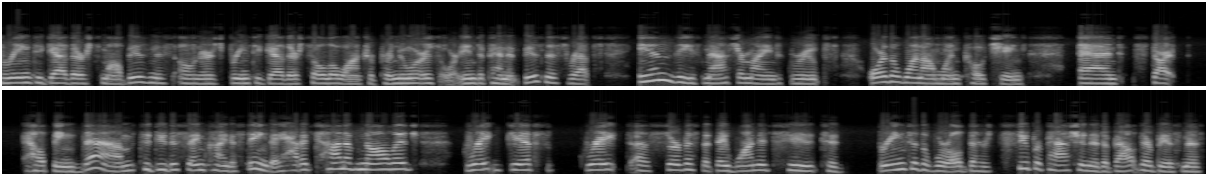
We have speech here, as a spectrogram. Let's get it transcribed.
bring together small business owners, bring together solo entrepreneurs or independent business reps in these mastermind groups or the one-on-one coaching and start helping them to do the same kind of thing. They had a ton of knowledge, great gifts, great uh, service that they wanted to, to bring to the world. They're super passionate about their business,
